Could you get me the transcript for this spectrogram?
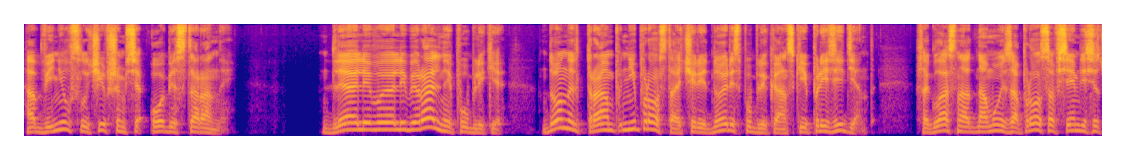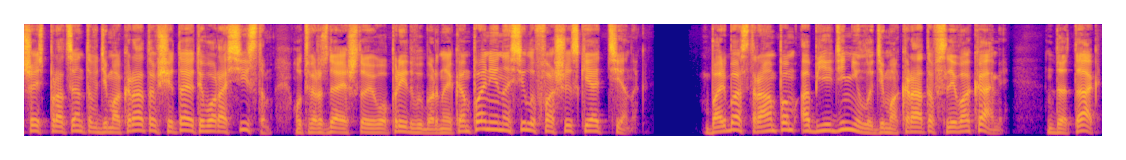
обвинил в случившемся обе стороны. Для леволиберальной публики Дональд Трамп не просто очередной республиканский президент. Согласно одному из опросов, 76% демократов считают его расистом, утверждая, что его предвыборная кампания носила фашистский оттенок. Борьба с Трампом объединила демократов с леваками – да так,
